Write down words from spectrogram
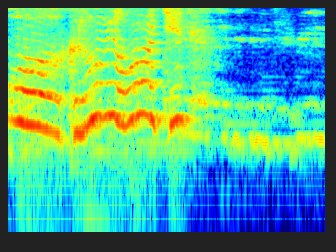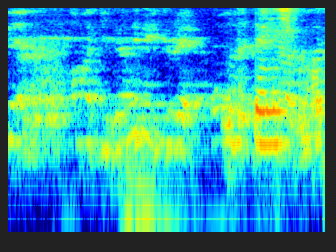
Oh kırılmıyor lan hareket. Birleştim kolu.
